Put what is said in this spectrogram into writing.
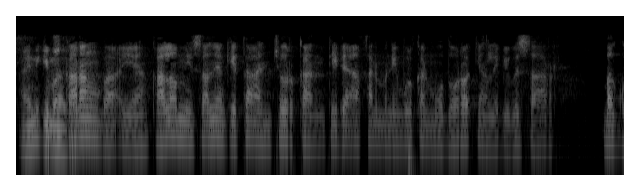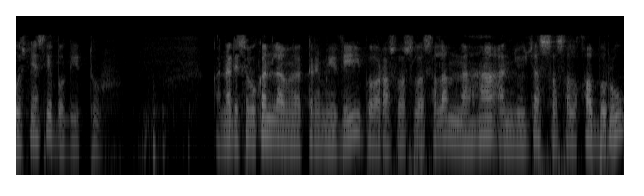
Nah, ini gimana? Sekarang Pak ya, kalau misalnya kita hancurkan tidak akan menimbulkan mudorot yang lebih besar. Bagusnya sih begitu. Karena disebutkan dalam Tirmidzi bahwa Rasulullah SAW naha an sasal qabru.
